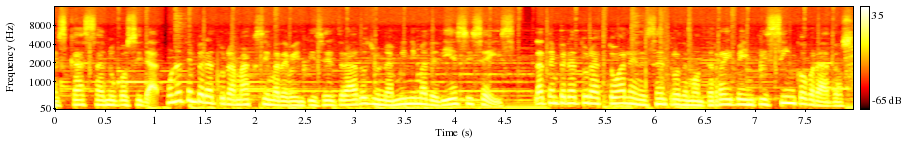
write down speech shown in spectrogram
escasa nubosidad. Una temperatura máxima de 26 grados y una mínima de 16. La temperatura actual en el centro de Monterrey 25 grados.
